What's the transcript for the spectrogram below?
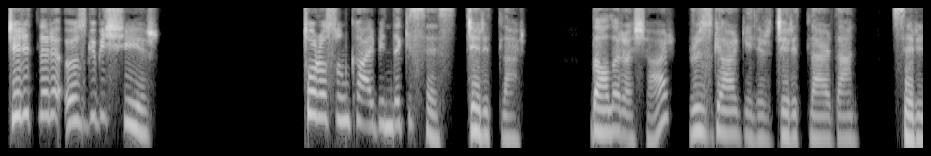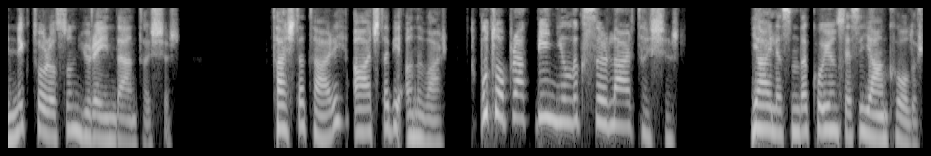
Ceritlere özgü bir şiir. Toros'un kalbindeki ses, ceritler. Dağlar aşar, rüzgar gelir ceritlerden. Serinlik Toros'un yüreğinden taşır. Taşta tarih, ağaçta bir anı var. Bu toprak bin yıllık sırlar taşır. Yaylasında koyun sesi yankı olur.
